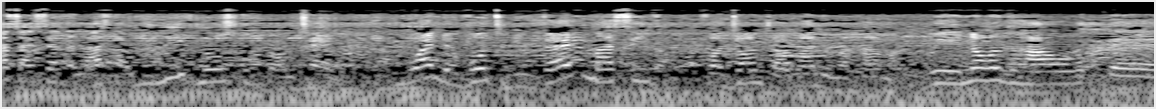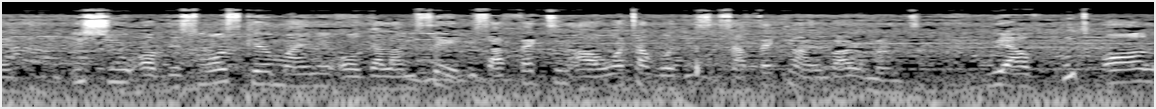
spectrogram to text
as I said the last time, we leave no stone unturned. We want the vote to be very massive for John Dramani Mahama. We know how the issue of the small scale mining or galamsey is affecting our water bodies, it's affecting our environment. We have put all,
